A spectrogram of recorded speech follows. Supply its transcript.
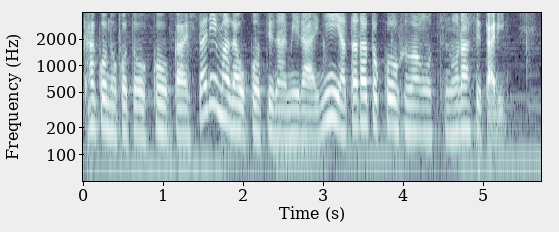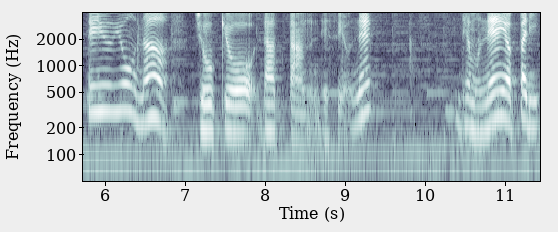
過去のことを後悔したりまだ起こってない未来にやたらとこう不安を募らせたりっていうような状況だったんですよね。でもねやっぱり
